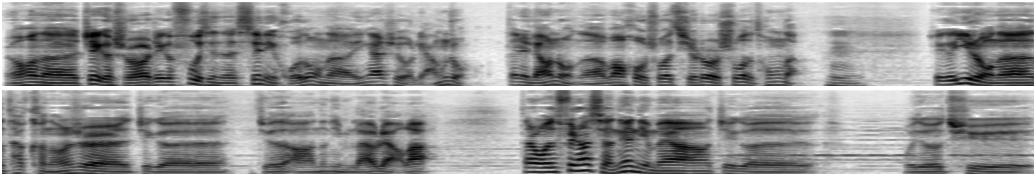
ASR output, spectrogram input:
然后呢，这个时候这个父亲的心理活动呢，应该是有两种，但这两种呢，往后说其实都是说得通的。嗯，这个一种呢，他可能是这个觉得啊，那你们来不了了，但是我非常想念你们呀，这个我就去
